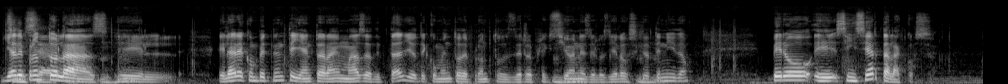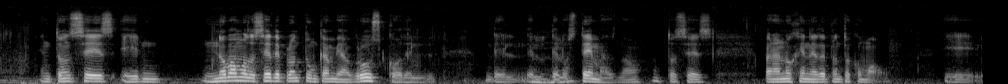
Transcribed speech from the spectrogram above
Ya de pronto las... el, área competente ya entrará en más detalle, yo te comento de pronto desde reflexiones de los diálogos que he tenido, pero eh, se inserta la cosa. Entonces, no vamos a hacer de pronto un cambio brusco del, de los temas, ¿no? Entonces, para no generar de pronto como eh,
